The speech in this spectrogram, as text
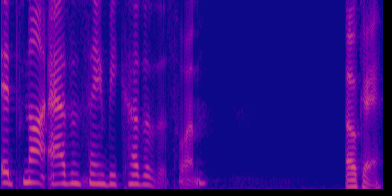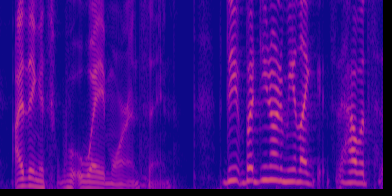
it's not as insane because of this one. Okay, I think it's w- way more insane. Do you, but do you know what I mean? Like how it's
